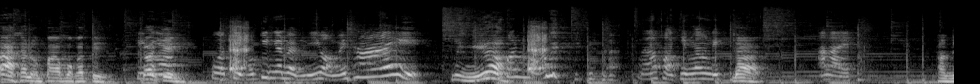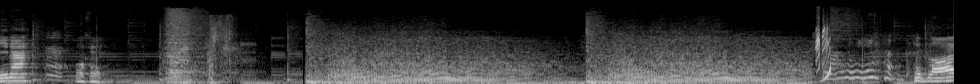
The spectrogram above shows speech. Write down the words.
อะขนมปังปกติ ก็กิน ปกติเขากินกันแบบนี้หรอไม่ใช่ อย่างเงี้ยคนเหมือนนะขอกินบ้างดิ ได้ อะไร ทำนี้นะ อะโอเค ล้างเนี่ยเรียบร้อย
